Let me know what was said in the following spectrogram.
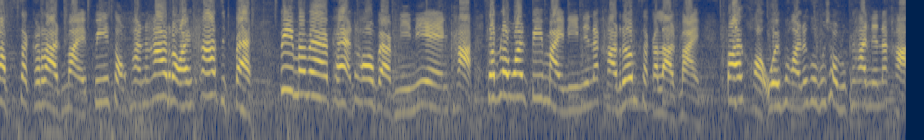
กับศักราชใหม่ปี 2558 ปีมะแม่แพะทองแบบนี้นี่เองค่ะสำหรับวันปีใหม่นี้เนี่ยนะคะ เริ่มศักราชใหม่ป้ายขออวยพรให้คุณผู้ชมทุกท่านเนี่ยนะคะ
